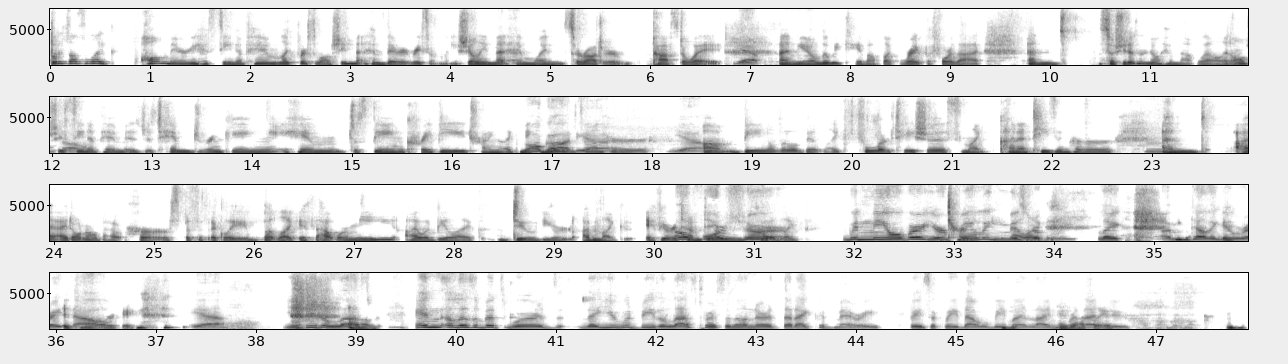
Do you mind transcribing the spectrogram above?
but it's also like all Mary has seen of him, like first of all, she met him very recently. She only met yeah. him when Sir Roger passed away. Yeah. And you know, Louis came up like right before that. And so she doesn't know him that well and all she's no. seen of him is just him drinking him just being creepy trying to like make oh, God, yeah. on her yeah um being a little bit like flirtatious and like kind of teasing her mm. and I, I don't know about her specifically, but like if that were me, I would be like, dude, you're I'm like if you're attempting oh, for sure. to like win me over, you're failing miserably. Like, like I'm telling you right it's now. yeah. You'd be the last um, in Elizabeth's words, that you would be the last person on earth that I could marry. Basically, that would be my line exactly. for that dude.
